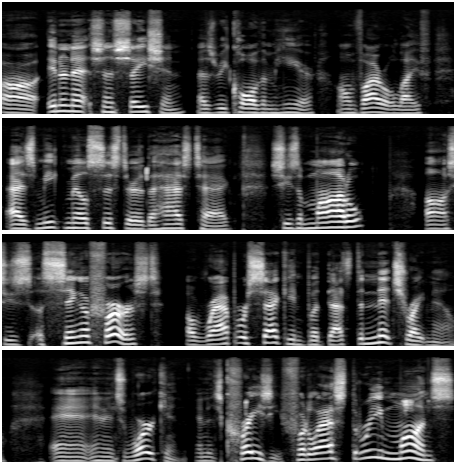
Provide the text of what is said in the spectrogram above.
uh, internet sensation, as we call them here on Viral Life, as Meek Mill's sister, the hashtag. She's a model. Uh, she's a singer first, a rapper second, but that's the niche right now. And, and it's working and it's crazy. For the last three months,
